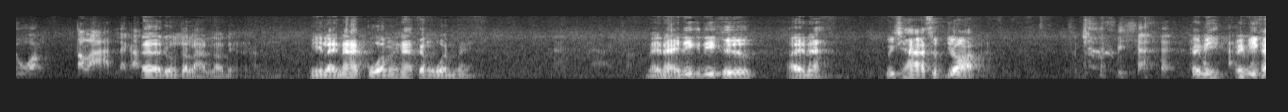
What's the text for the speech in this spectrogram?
ดวงตลาดแหละครับเออดวงตลาดเราเนี่ย มีอะไรน่ากลัวไหมน่ากังวลไหม ได้ครับไหนๆนี่นี่คืออะไรนะ วิชาสุดยอด ไม่มีไม่มีใคร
